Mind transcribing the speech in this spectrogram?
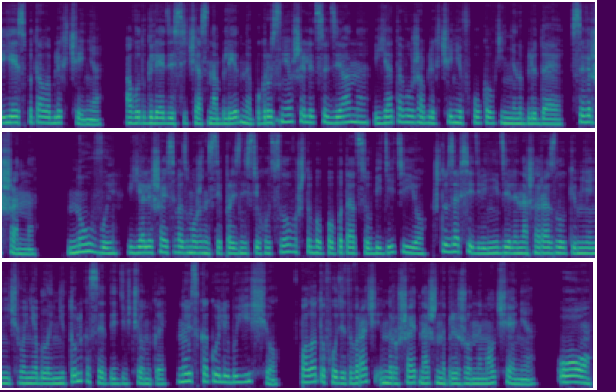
я испытал облегчение. А вот глядя сейчас на бледное, погрустневшее лицо Дианы, я того же облегчения в куколке не наблюдаю. Совершенно. Но, увы, я лишаюсь возможности произнести хоть слово, чтобы попытаться убедить ее, что за все две недели нашей разлуки у меня ничего не было не только с этой девчонкой, но и с какой-либо еще, палату входит врач и нарушает наше напряженное молчание. «О,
